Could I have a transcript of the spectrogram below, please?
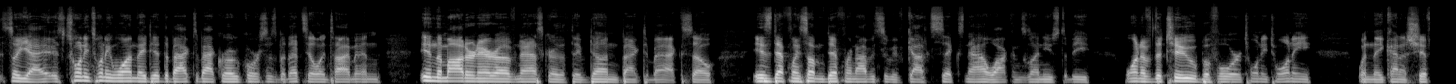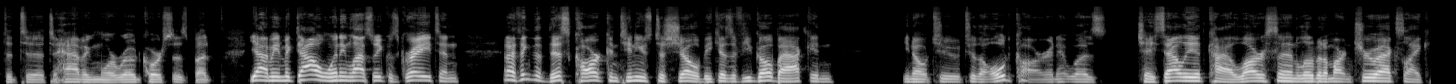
so yeah, it's 2021. They did the back-to-back road courses, but that's the only time in in the modern era of NASCAR that they've done back-to-back. So is definitely something different. Obviously, we've got six now. Watkins Glen used to be one of the two before 2020 when they kind of shifted to to having more road courses. But yeah, I mean, McDowell winning last week was great, and and I think that this car continues to show because if you go back and you know to to the old car and it was Chase Elliott, Kyle Larson, a little bit of Martin Truex. Like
